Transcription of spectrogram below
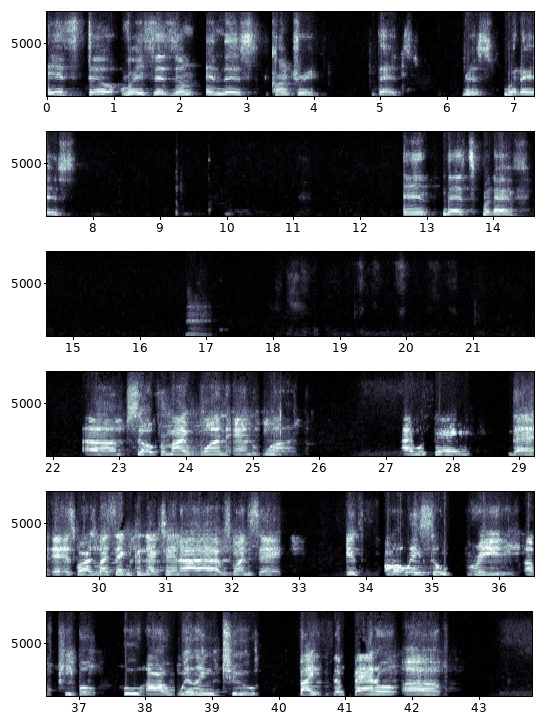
is still racism in this country. That's just what it is. And that's what I've. Hmm. Um, so for my one and one, I will say that as far as my second connection, I, I was going to say it's always so brave of people who are willing to fight the battle of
